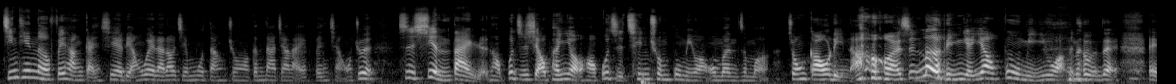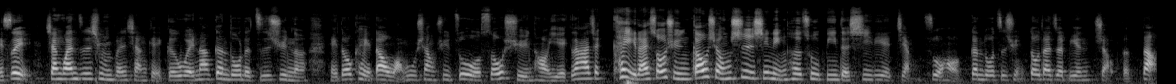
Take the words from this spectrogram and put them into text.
今天呢，非常感谢两位来到节目当中啊，跟大家来分享。我觉得是现代人哈，不止小朋友哈，不止青春不迷惘，我们怎么中高龄啊，还是乐龄也要不迷惘，对不对？哎，所以相关资讯分享给各位。那更多的资讯呢，也都可以到网络上去做搜寻哈，也大家可以来搜寻高雄市心灵喝醋 B 的系列讲座哈，更多资讯都在这边找得到。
